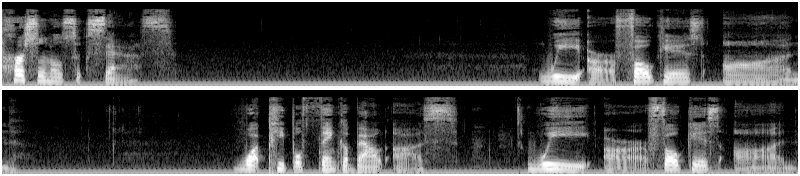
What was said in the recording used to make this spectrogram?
personal success. We are focused on what people think about us. We are focused on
